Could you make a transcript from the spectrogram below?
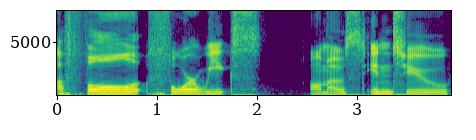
a full four weeks almost into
